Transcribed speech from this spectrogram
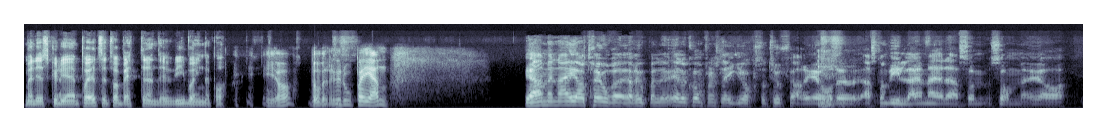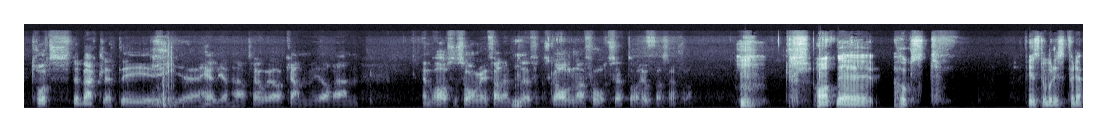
Men det skulle ju på ett sätt vara bättre än det vi var inne på. Ja, då är det Europa igen. Ja, men nej, jag tror Europa eller Conference League är också tuffare i år. Det, Aston Villa är med där som, som jag, trots debaclet i, i helgen här, tror jag kan göra en, en bra säsong ifall inte skadorna fortsätter att hopa sig för dem. Ja, det är högst. Finns stor risk för det.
